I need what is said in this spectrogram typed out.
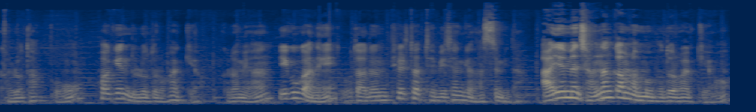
갈로 닫고 확인 누르도록 할게요. 그러면 이 구간에 또 다른 필터 탭이 생겨났습니다. 아이언맨 장난감을 한번 보도록 할게요.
